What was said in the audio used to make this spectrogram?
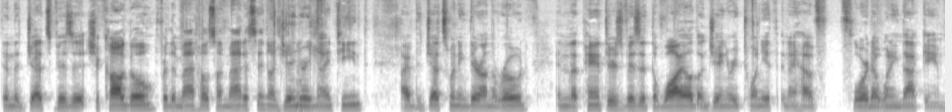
Then the Jets visit Chicago for the Madhouse on Madison on January 19th. I have the Jets winning there on the road. And the Panthers visit the Wild on January 20th, and I have Florida winning that game.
